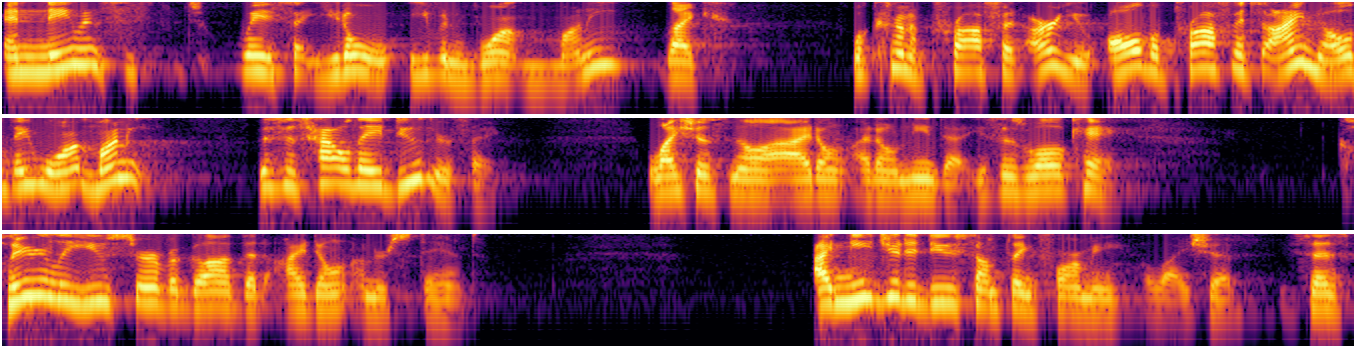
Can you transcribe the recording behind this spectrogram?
and Naaman says, Wait a second, you don't even want money? Like, what kind of prophet are you? All the prophets I know, they want money. This is how they do their thing. Elisha says, No, I don't, I don't need that. He says, Well, okay. Clearly, you serve a God that I don't understand. I need you to do something for me, Elisha. He says,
